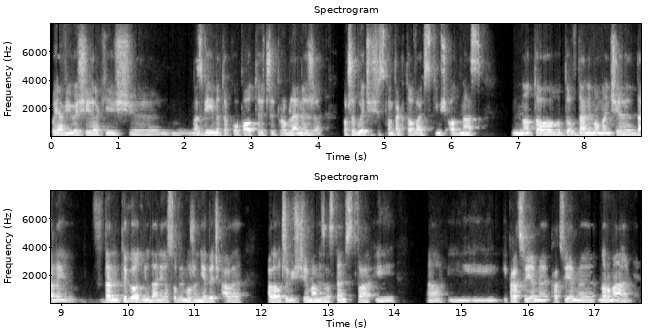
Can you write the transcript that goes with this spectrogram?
pojawiły się jakieś, e, nazwijmy to kłopoty czy problemy, że potrzebujecie się skontaktować z kimś od nas, no to, to w danym momencie, danej, w danym tygodniu danej osoby może nie być, ale, ale oczywiście mamy zastępstwa i, i, i pracujemy, pracujemy normalnie.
